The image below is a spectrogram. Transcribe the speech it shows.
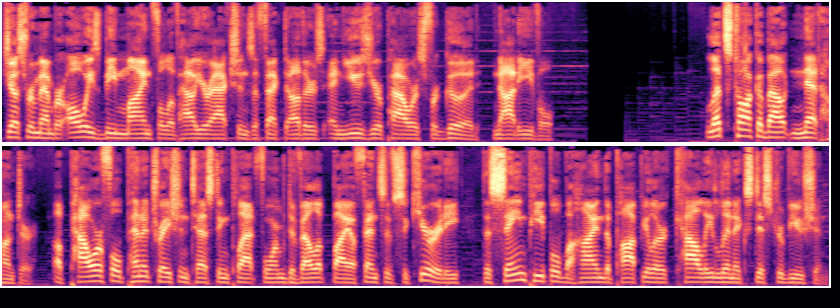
Just remember, always be mindful of how your actions affect others and use your powers for good, not evil. Let's talk about NetHunter a powerful penetration testing platform developed by Offensive Security, the same people behind the popular Kali Linux distribution.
